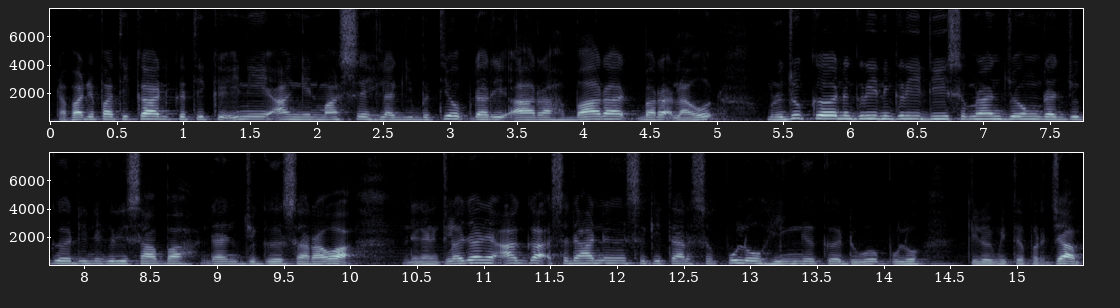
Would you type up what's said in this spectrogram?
Dapat diperhatikan ketika ini angin masih lagi bertiup dari arah barat-barat laut menuju ke negeri-negeri di Semenanjung dan juga di negeri Sabah dan juga Sarawak dengan kelajuan yang agak sederhana sekitar 10 hingga ke 20 km per jam.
